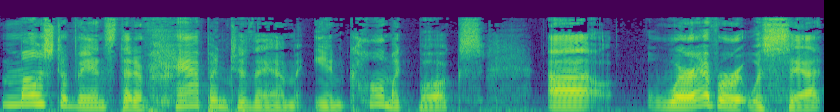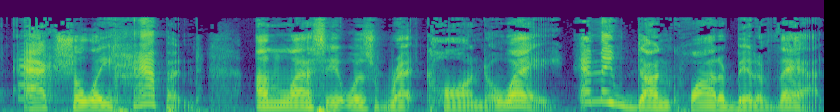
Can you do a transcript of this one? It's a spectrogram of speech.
most events that have happened to them in comic books, uh, wherever it was set, actually happened unless it was retconned away. And they've done quite a bit of that.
